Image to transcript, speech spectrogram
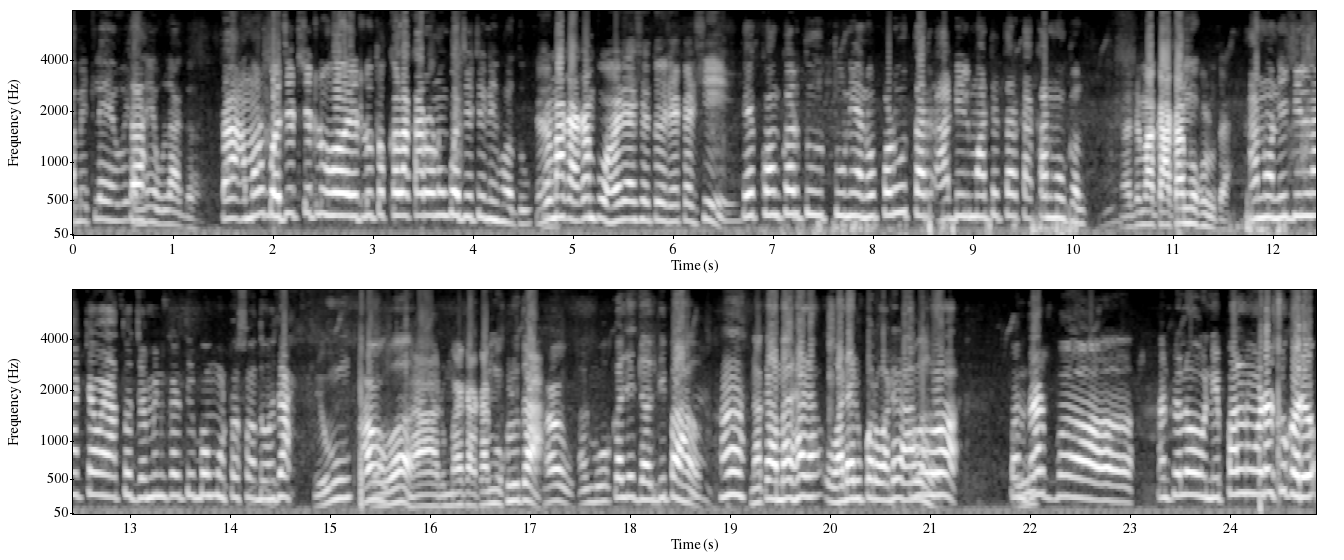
આમ એટલે એવું એવું લાગે. તા અમારું બજેટ કેટલું હોય? એટલું તો કલાકારોનું બજેટ નહીં હોતું. એટલે મારા કાકાને પોહે રહ્યા છે તો રેકર્ડ છે. એક કામ કર તું તું ને એનો પડવું તાર આ ડીલ માટે તાર કાકાને મોકલ. તો મારા કાકા મોકલું તા. આનો ની ડીલ ના કહેવાય આ તો જમીન કરતી બહુ મોટો સોદો જા. એવું. સારું મારા કાકા મોકલું તા. હાવ. અને મોકલજે જલ્દી પાહો. હા. નકા અમારે હાડા ઓર્ડર ઉપર ઓર્ડર આવે. પંદર અને પેલો નેપાળનો ઓર્ડર શું કર્યો?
